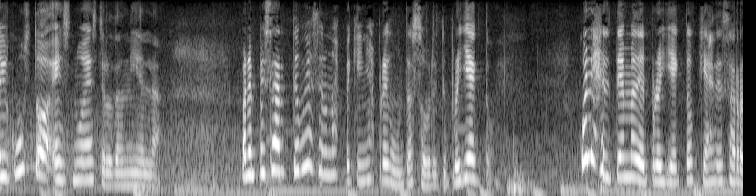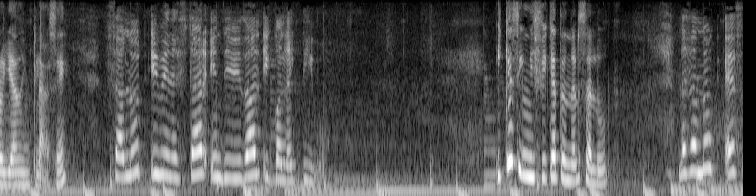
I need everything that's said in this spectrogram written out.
El gusto es nuestro, Daniela. Para empezar, te voy a hacer unas pequeñas preguntas sobre tu proyecto. ¿Cuál es el tema del proyecto que has desarrollado en clase? Salud y bienestar individual y colectivo. ¿Y qué significa tener salud? La salud es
